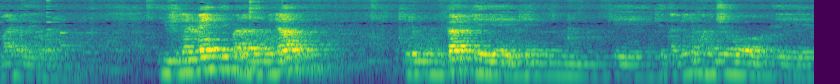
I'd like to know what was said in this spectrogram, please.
mano de obra. Y finalmente, para terminar, quiero comunicar que, también hemos hecho eh,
